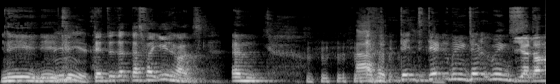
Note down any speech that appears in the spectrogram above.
nee, nee, Nee, nee. nee. Der, der, das war Ilhans. Ähm, äh, der, der hat übrigens, der hat übrigens Die er dann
